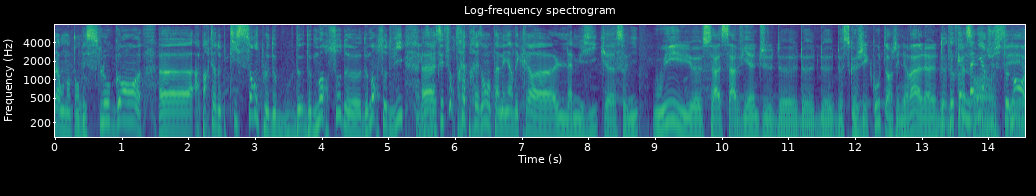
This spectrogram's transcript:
là on entend des slogans, euh, à partir de petits samples de, de- de morceaux de, de morceaux de vie. C'est toujours très présent dans ta manière d'écrire la musique, Sony. Oui, ça, ça vient du- de, ce que j'écoute en général. hein. De, quelle façon, manière justement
